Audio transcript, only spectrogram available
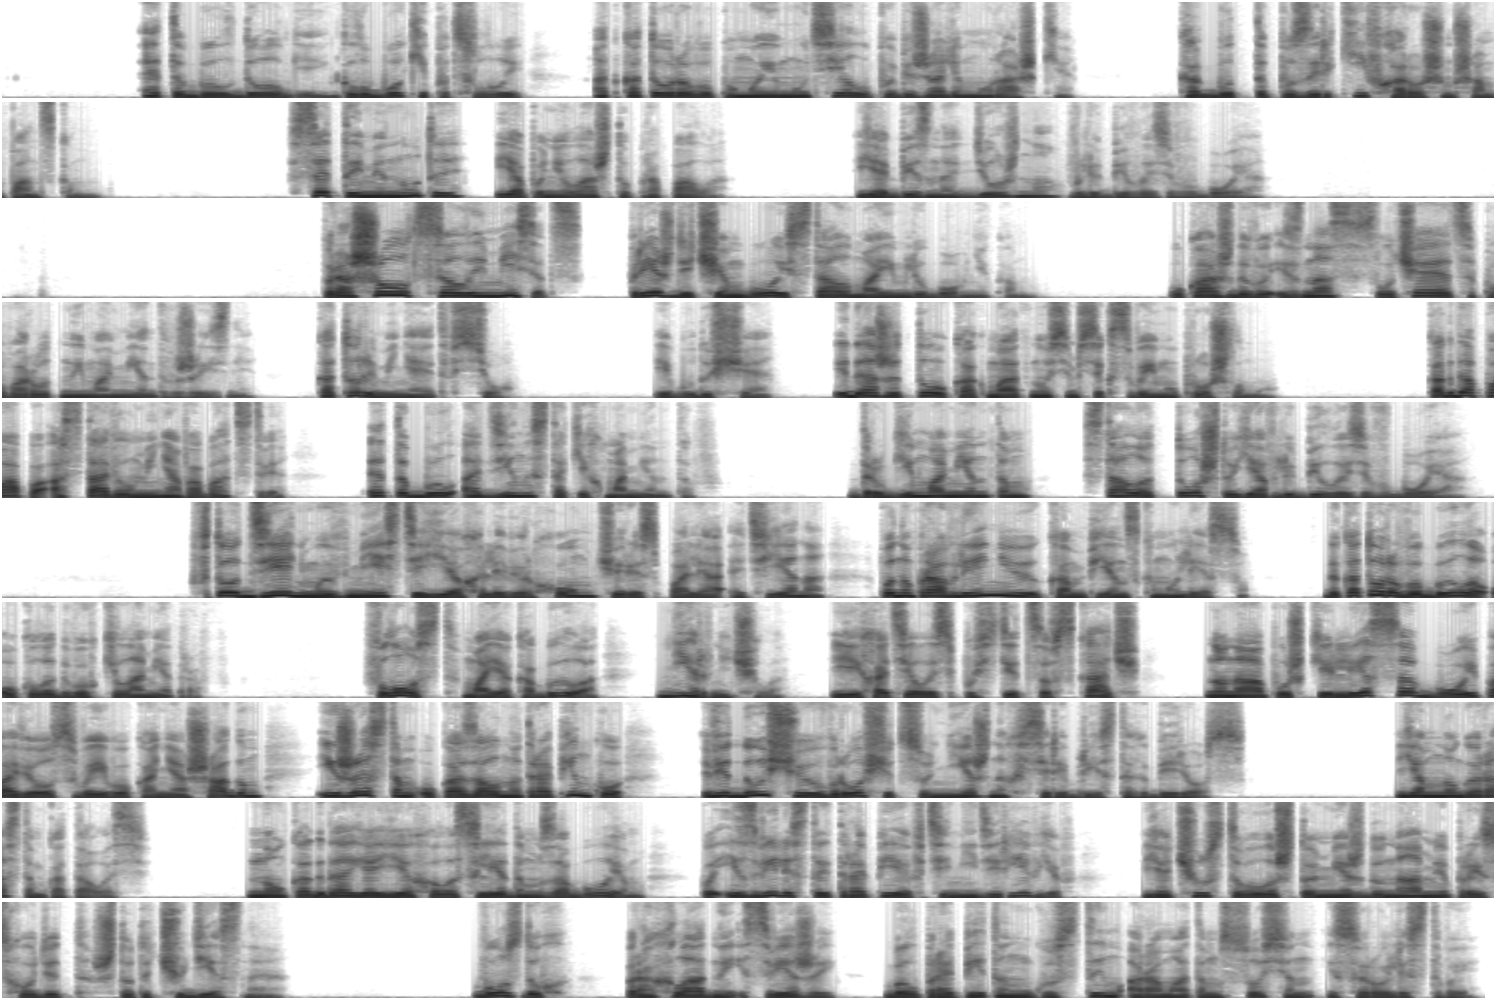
Это был долгий, глубокий поцелуй, от которого по моему телу побежали мурашки, как будто пузырьки в хорошем шампанском. С этой минуты я поняла, что пропала. Я безнадежно влюбилась в боя. Прошел целый месяц, прежде чем бой стал моим любовником. У каждого из нас случается поворотный момент в жизни, который меняет все: И будущее, и даже то, как мы относимся к своему прошлому. Когда папа оставил меня в аббатстве, это был один из таких моментов. Другим моментом стало то, что я влюбилась в Боя. В тот день мы вместе ехали верхом через поля Этьена по направлению к Компьенскому лесу до которого было около двух километров. Флост, моя кобыла, нервничала. Ей хотелось спуститься вскачь, но на опушке леса бой повел своего коня шагом и жестом указал на тропинку, ведущую в рощицу нежных серебристых берез. Я много раз там каталась. Но когда я ехала следом за боем по извилистой тропе в тени деревьев, я чувствовала, что между нами происходит что-то чудесное. Воздух, прохладный и свежий, был пропитан густым ароматом сосен и сырой листвы.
